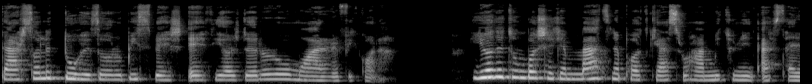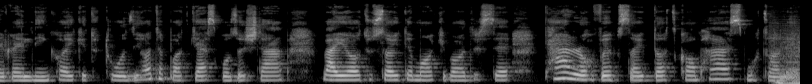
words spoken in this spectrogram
در سال 2020 بهش احتیاج داره رو معرفی کنم. یادتون باشه که متن پادکست رو هم می‌تونید از طریق لینک هایی که تو توضیحات پادکست گذاشتم و یا تو سایت ما که با آدرس طراح هست مطالعه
